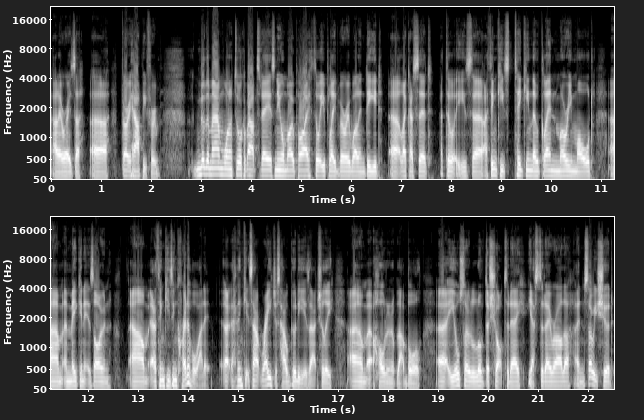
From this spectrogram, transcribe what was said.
Ali Reza. Uh, very happy for him. Another man we want to talk about today is Neal Maupay. Thought he played very well indeed. Uh, like I said, I thought he's. Uh, I think he's taking the Glenn Murray mold um, and making it his own. Um, I think he's incredible at it. I think it's outrageous how good he is actually um, at holding up that ball. Uh, he also loved a shot today, yesterday rather, and so he should.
